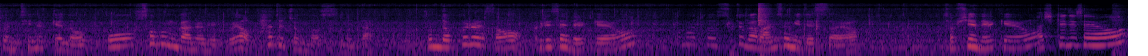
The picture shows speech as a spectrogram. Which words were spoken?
좀 뒤늦게 넣고 소금 간을 했고요. 파도 좀 넣습니다. 좀 더 끓여서 그릇에 낼게요. 토마토 스튜가 완성이 됐어요. 접시에 낼게요. 맛있게 드세요.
